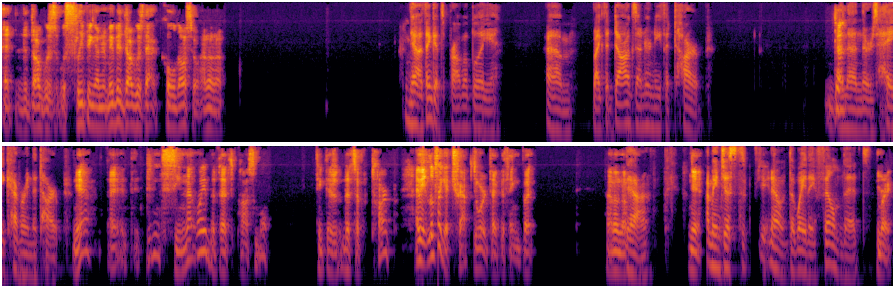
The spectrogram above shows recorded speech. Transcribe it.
That the dog was, was sleeping under. Maybe the dog was that cold also. I don't know. Yeah, I think it's probably um, like the dog's underneath a tarp, and then there's hay covering the tarp. Yeah, it, it didn't seem that way, but that's possible. I think there's that's a tarp. I mean, it looks like a trapdoor type of thing, but I don't know. Yeah, yeah. I mean, just you know the way they filmed it, right?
